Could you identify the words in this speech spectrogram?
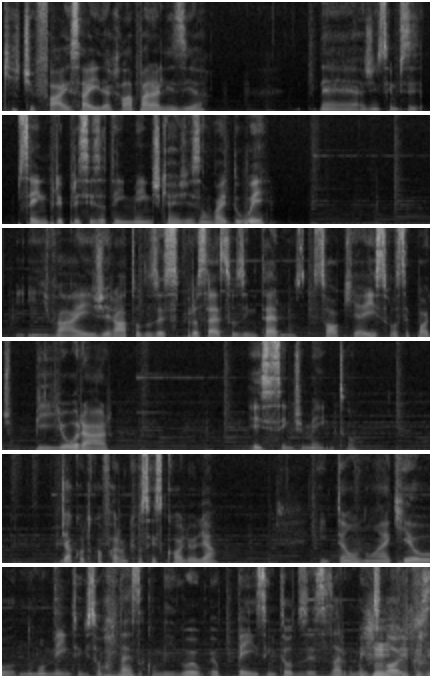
que te faz sair daquela paralisia. É, a gente sempre, sempre precisa ter em mente que a rejeição vai doer. E vai gerar todos esses processos internos. Só que é isso, você pode piorar esse sentimento de acordo com a forma que você escolhe olhar. Então, não é que eu, no momento em que isso acontece comigo, eu, eu penso em todos esses argumentos lógicos.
